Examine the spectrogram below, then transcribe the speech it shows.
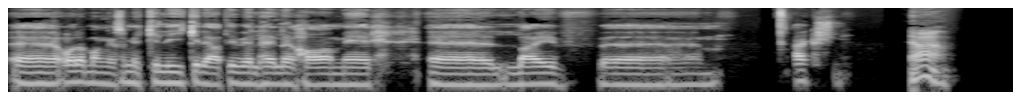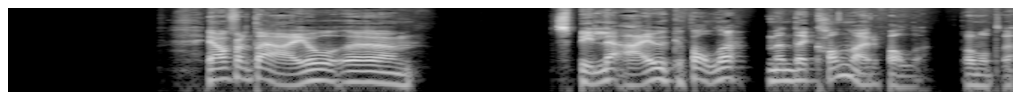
Uh, og det er mange som ikke liker det, at de vil heller ha mer uh, live uh, action. Ja, ja. For det er jo Spillet er jo ikke for alle, men det kan være for alle, på en måte.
